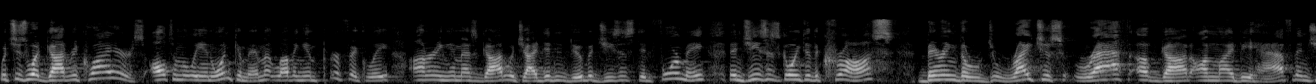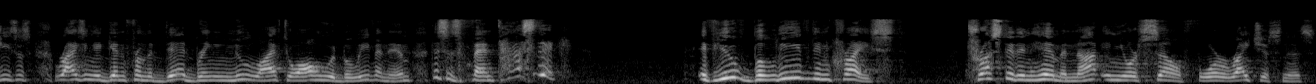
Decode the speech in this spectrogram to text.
which is what God requires. Ultimately, in one commandment, loving him perfectly, honoring him as God, which I didn't do, but Jesus did for me. Then Jesus going to the cross, bearing the righteous wrath of God on my behalf. Then Jesus rising again from the dead, bringing new life to all who would believe in him. This is fantastic. If you've believed in Christ, trusted in Him and not in yourself for righteousness,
